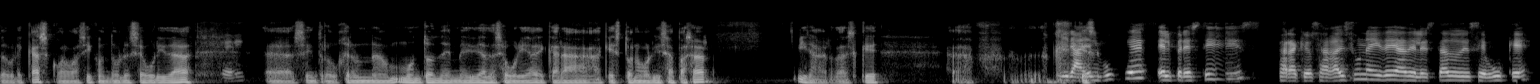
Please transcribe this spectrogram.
doble casco, algo así, con doble seguridad. Eh, se introdujeron un montón de medidas de seguridad de cara a que esto no volviese a pasar. Y la verdad es que... Eh, Mira, el buque, el Prestige, para que os hagáis una idea del estado de ese buque,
